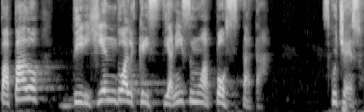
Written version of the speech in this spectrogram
papado dirigiendo al cristianismo apóstata. Escuche eso.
